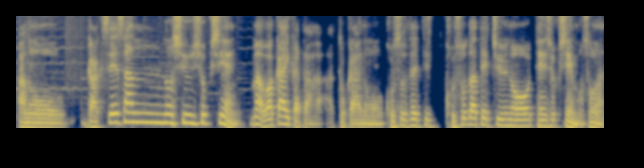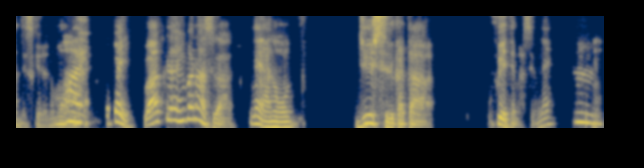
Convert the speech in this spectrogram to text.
あの、学生さんの就職支援、まあ若い方とか、あの、子育て、子育て中の転職支援もそうなんですけれども、はい、やっぱりワークライフバランスはね、あの、重視する方、増えてますよね。うん。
